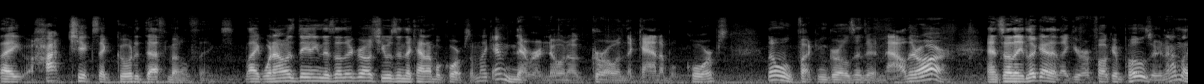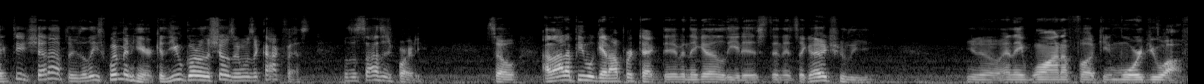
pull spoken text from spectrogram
like hot chicks that go to death metal things. Like when i was dating this other girl she was in the cannibal corpse. I'm like i've never known a girl in the cannibal corpse. No fucking girls in there. Now there are. And so they look at it like you're a fucking poser. And i'm like dude shut up. There's at least women here. Because you go to the shows and it was a cockfest it was a sausage party. So a lot of people get all protective and they get elitist and it's like actually you know, and they want to fucking ward you off.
